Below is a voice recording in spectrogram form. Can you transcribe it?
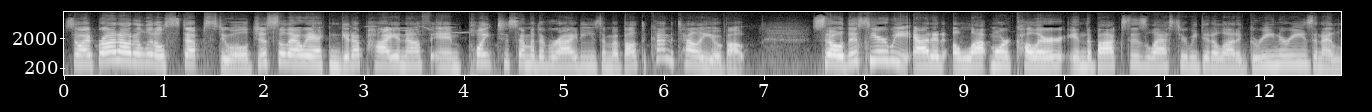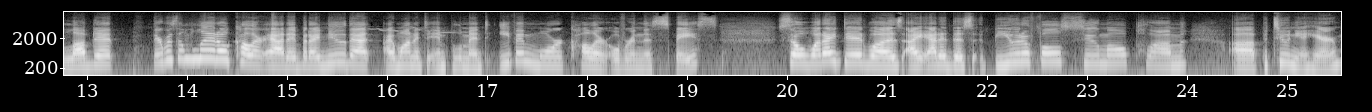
So I brought out a little step stool just so that way I can get up high enough and point to some of the varieties I'm about to kind of tell you about. So this year we added a lot more color in the boxes. Last year we did a lot of greeneries and I loved it. There was a little color added, but I knew that I wanted to implement even more color over in this space. So what I did was I added this beautiful Sumo Plum uh, petunia here.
